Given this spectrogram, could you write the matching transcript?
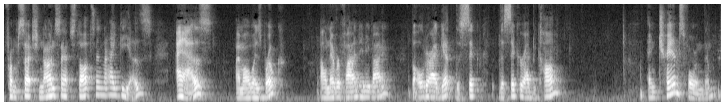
from such nonsense thoughts and ideas as I'm always broke, I'll never find anybody. The older I get, the sick the sicker I become. And transform them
